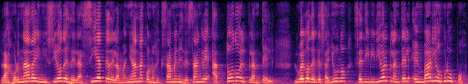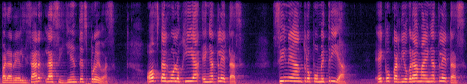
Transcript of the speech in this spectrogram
La jornada inició desde las 7 de la mañana con los exámenes de sangre a todo el plantel. Luego del desayuno se dividió el plantel en varios grupos para realizar las siguientes pruebas. Oftalmología en atletas, cineantropometría, ecocardiograma en atletas,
